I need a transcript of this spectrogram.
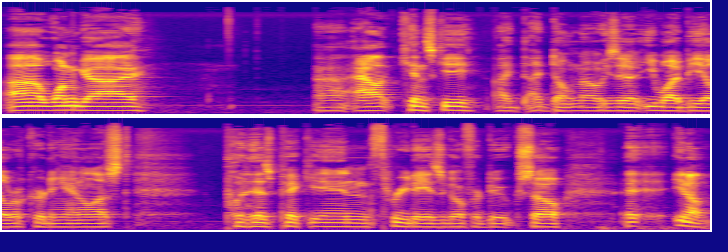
Uh, one guy, uh, Alec Kinsky. I, I don't know. He's a EYBL recruiting analyst. Put his pick in three days ago for Duke. So, uh, you know,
